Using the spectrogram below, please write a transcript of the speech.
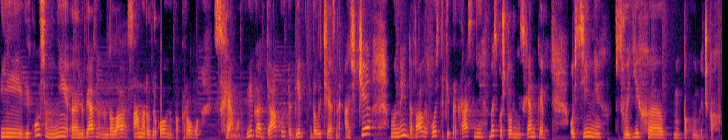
і Вікуся мені е, люб'язно надала саме роздруковану паперову схему. Віка, дякую тобі величезне. А ще вони давали ось такі прекрасні безкоштовні схемки осінні в своїх пакуночках.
